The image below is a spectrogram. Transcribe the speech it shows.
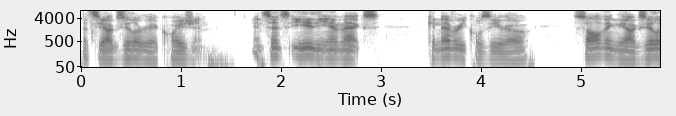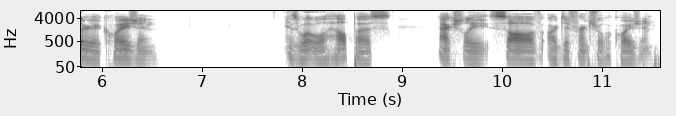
that's the auxiliary equation. And since e to the mx can never equal 0, solving the auxiliary equation is what will help us actually solve our differential equation.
